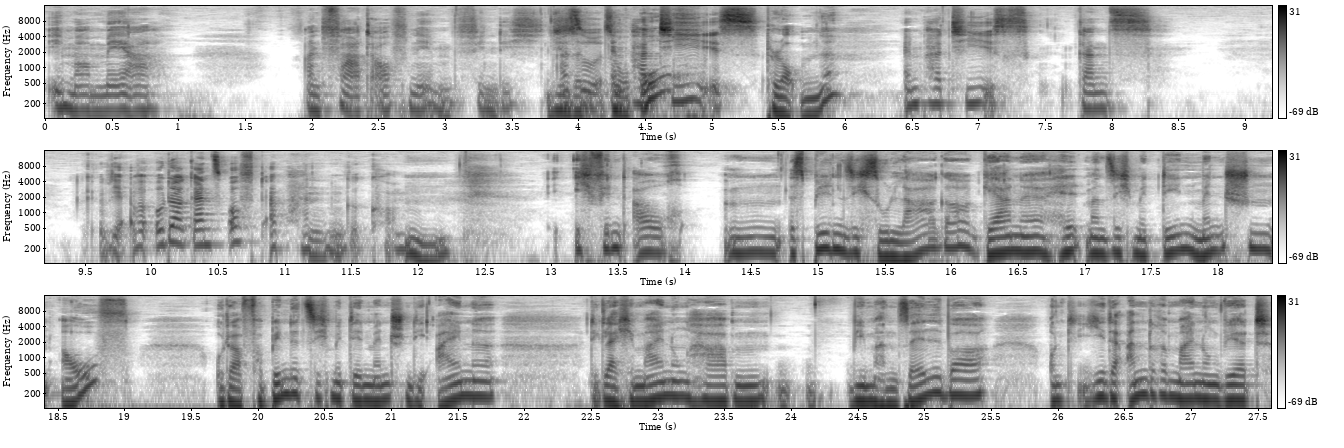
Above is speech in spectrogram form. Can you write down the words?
immer mehr an Fahrt aufnehmen, finde ich. Die also so Empathie ist ploppen, ne? Empathie ist ganz ja, oder ganz oft abhanden gekommen. Mhm. Ich finde auch, mm, es bilden sich so Lager. Gerne hält man sich mit den Menschen auf oder verbindet sich mit den Menschen, die eine, die gleiche Meinung haben wie man selber und jede andere Meinung wird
